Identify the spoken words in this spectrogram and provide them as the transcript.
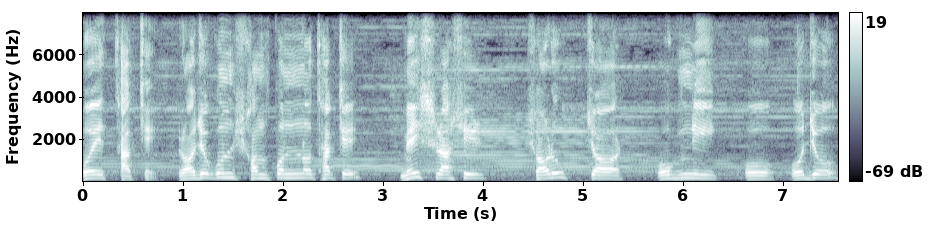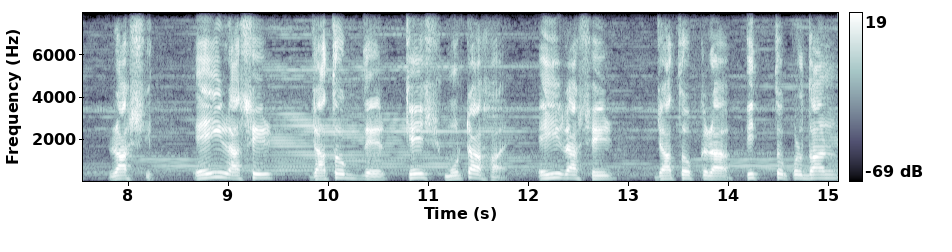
হয়ে থাকে। রজগুণ সম্পন্ন থাকে। মেষ রাশির স্বরূপ চর, অগ্নি ও ওজ রাশি। এই রাশির জাতকদের কেশ মোটা হয়। এই রাশির জাতকরা পিত্তপ্রধান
